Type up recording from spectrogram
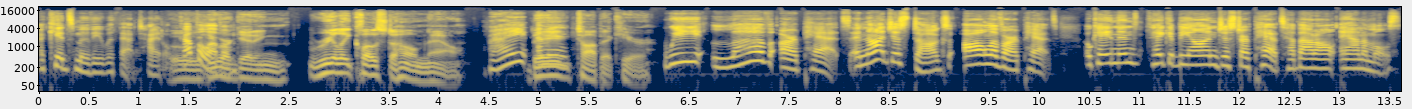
a kids movie with that title. A couple of them. are getting really close to home now. right? Big I mean, topic here. we love our pets, and not just dogs, all of our pets. Okay, and then take it beyond just our pets. How about all animals?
